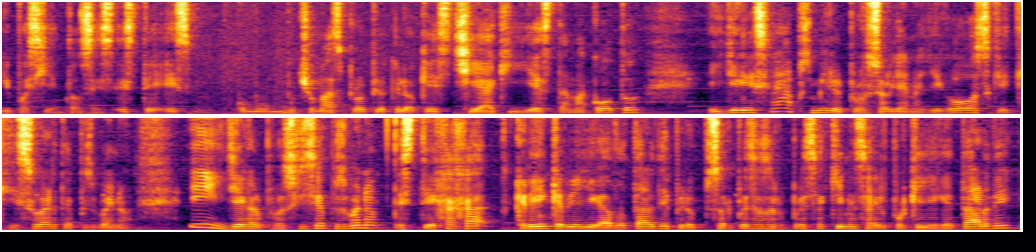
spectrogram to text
Y, pues sí, entonces este es como mucho más propio que lo que es Chiaki y esta Makoto. Y llega y dice, ah, pues mira, el profesor ya no llegó, es que qué suerte, pues bueno. Y llega el profesor y dice, pues bueno, este, jaja, creen que había llegado tarde, pero sorpresa, sorpresa, quieren saber por qué llegué tarde.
